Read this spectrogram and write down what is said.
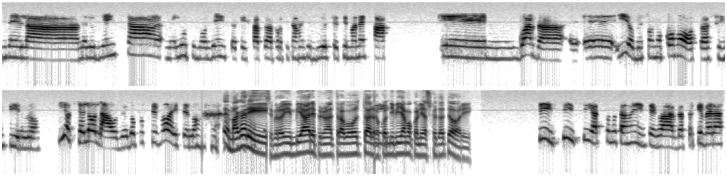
nella, nell'udienza, nell'ultima udienza che è stata praticamente due settimane fa. E, mh, guarda, eh, eh, io mi sono commossa a sentirlo. Io ce l'ho l'audio, dopo se vuoi te lo... E magari se me lo vuoi inviare per un'altra volta lo Sì. condividiamo con gli ascoltatori. Sì, sì, sì, assolutamente, guarda, perché vera-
